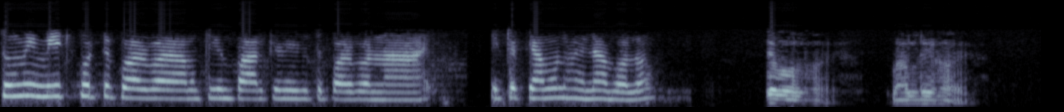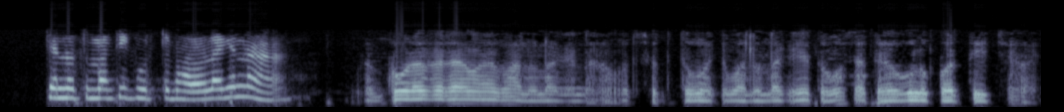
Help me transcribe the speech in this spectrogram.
তুমি মিট করতে পারবা আমাকে তুমি পার্কে নিয়ে যেতে পারবা না। এটা কেমন হয় না বলো? কেমন হয়? ভালোই হয়। কেন তোমার কি ঘুরতে ভালো লাগে না? ঘোরাফেরা আমার ভালো লাগে না আমার সাথে তোমাকে ভালো লাগে তোমার সাথে ওগুলো করতে ইচ্ছে হয়।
